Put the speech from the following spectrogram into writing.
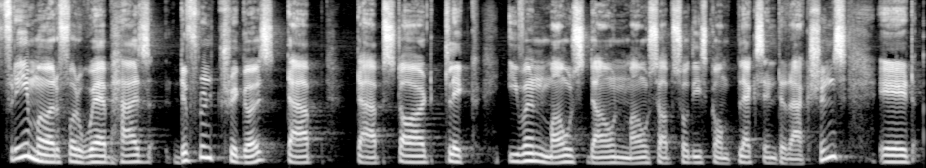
Framer for web has different triggers tap, tap, start, click, even mouse down, mouse up. So these complex interactions. It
